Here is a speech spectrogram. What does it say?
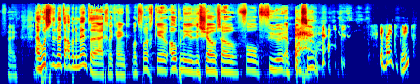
fijn? Eh, hoe zit het met de abonnementen eigenlijk, Henk? Want vorige keer opende je de show zo vol vuur en passie. Ik weet het niet.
